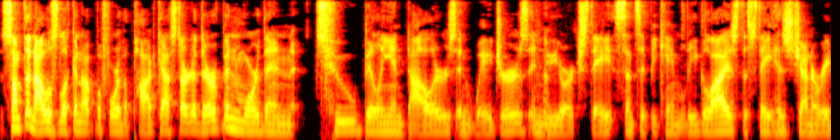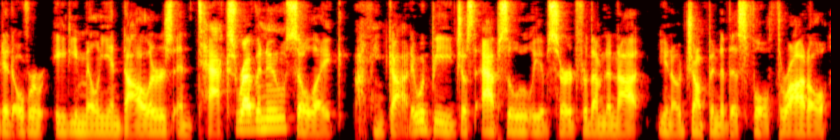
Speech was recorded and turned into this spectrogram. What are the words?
Something I was looking up before the podcast started, there have been more than $2 billion in wagers in New York State since it became legalized. The state has generated over $80 million in tax revenue. So, like, I mean, God, it would be just absolutely absurd for them to not, you know, jump into this full throttle.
